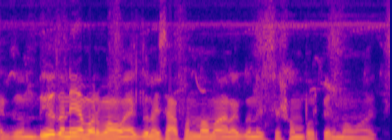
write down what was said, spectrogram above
একজন দুজনেই আমার মামা, একজন হচ্ছে আপন মামা আর একজন হচ্ছে সম্পর্কের মামা আর কি।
